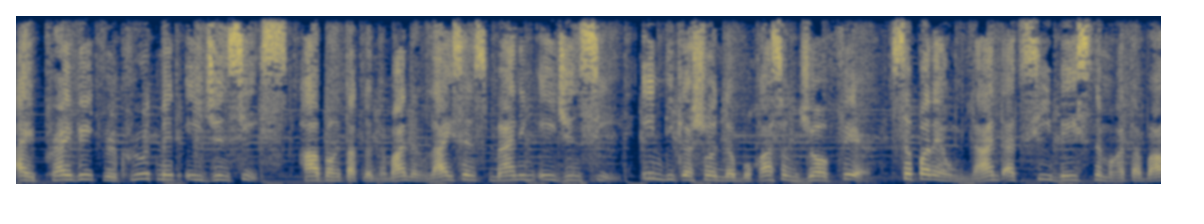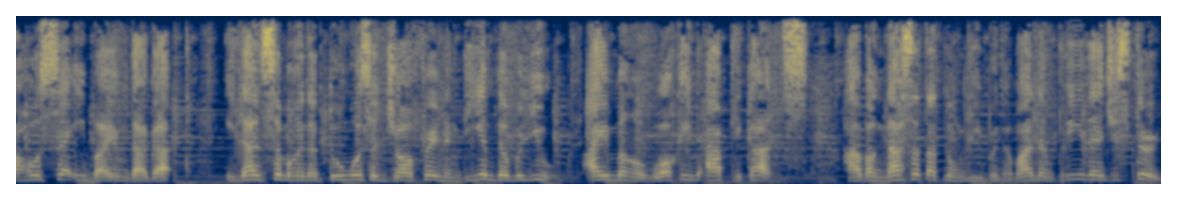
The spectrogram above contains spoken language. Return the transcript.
ay private recruitment agencies, habang tatlo naman ang licensed manning agency. Indikasyon na bukas ang job fair sa parehong land at sea-based na mga trabaho sa ibayong dagat. Ilan sa mga nagtungo sa job fair ng DMW ay mga walk-in applicants, habang nasa 3,000 naman ang pre-registered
